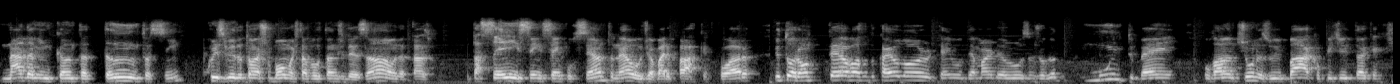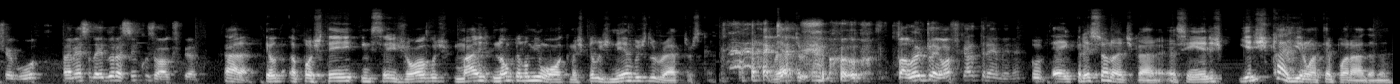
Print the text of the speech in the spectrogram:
nada me encanta tanto assim. Chris Middleton eu acho bom, mas tá voltando de lesão, ainda tá tá 100, 100, 100%, né? O Jabari Parker fora. E o Toronto tem a volta do Kyle Lowry, tem o DeMar DeRozan jogando muito bem. O Valanciunas, o Ibaka, o PJ Tucker que chegou. Pra mim essa daí dura cinco jogos, Pedro. Cara, eu apostei em seis jogos, mas não pelo Milwaukee, mas pelos nervos do Raptors, cara. Raptors Falou em playoff, os caras tremem, né? é impressionante, cara. Assim, eles e eles caíram a temporada, né?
